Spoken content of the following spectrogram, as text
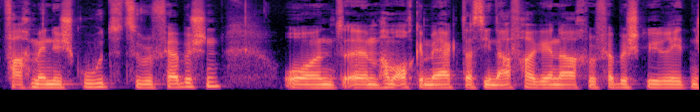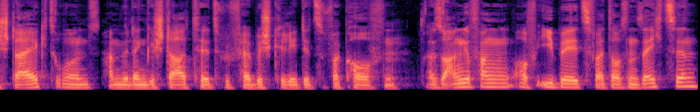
fachmännisch gut zu refurbischen und ähm, haben auch gemerkt, dass die Nachfrage nach Refurbished-Geräten steigt und haben wir dann gestartet, Refurbished-Geräte zu verkaufen. Also angefangen auf eBay 2016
